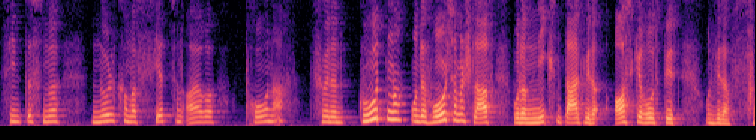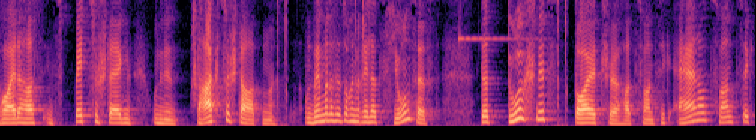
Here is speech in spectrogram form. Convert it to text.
sind das nur 0,14 Euro pro Nacht für einen guten und erholsamen Schlaf, wo du am nächsten Tag wieder ausgeruht bist und wieder Freude hast, ins Bett zu steigen und in den Tag zu starten. Und wenn man das jetzt auch in Relation setzt, der Durchschnittsdeutsche hat 2021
